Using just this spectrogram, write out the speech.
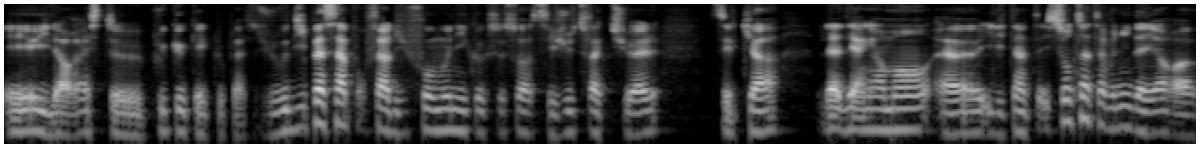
et il leur reste plus que quelques places. Je vous dis pas ça pour faire du faux money quoi que ce soit. C'est juste factuel. C'est le cas. Là dernièrement, euh, ils sont intervenus d'ailleurs. Euh,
